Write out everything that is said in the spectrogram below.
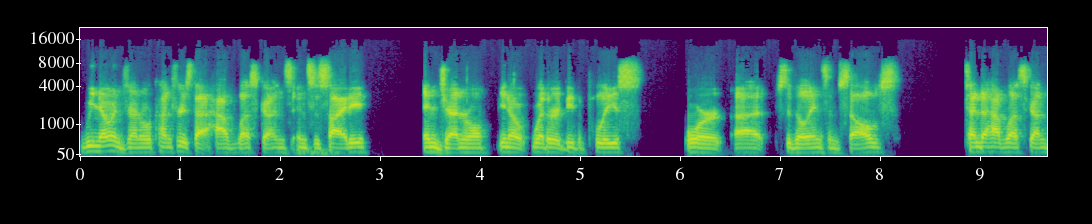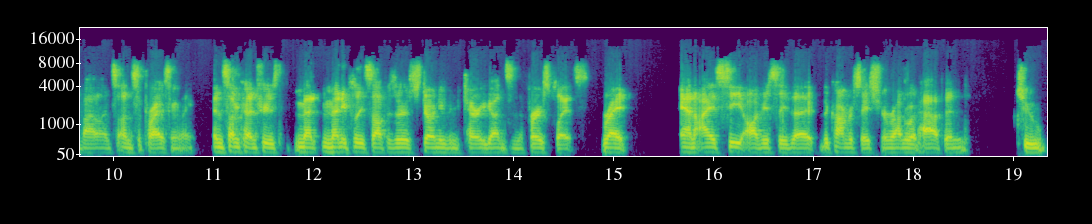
we know in general countries that have less guns in society, in general, you know, whether it be the police or uh, civilians themselves, tend to have less gun violence. Unsurprisingly, in some countries, many police officers don't even carry guns in the first place, right? And I see obviously the the conversation around what happened to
